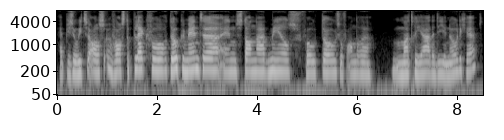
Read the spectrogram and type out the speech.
Heb je zoiets als een vaste plek voor documenten en standaard mails, foto's of andere materialen die je nodig hebt?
